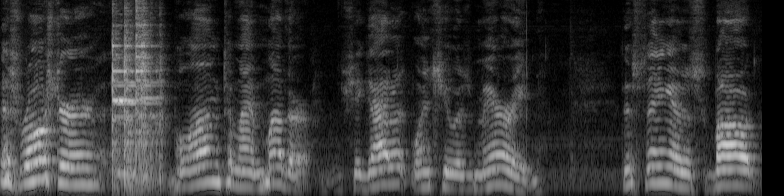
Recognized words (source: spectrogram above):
This roaster belonged to my mother. She got it when she was married. This thing is about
